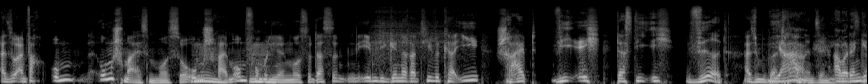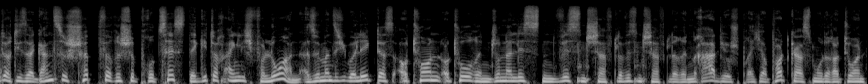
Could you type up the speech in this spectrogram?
also einfach um, umschmeißen muss, so umschreiben, umformulieren muss, sodass eben die generative KI schreibt, wie ich, dass die ich wird. Also im Ja, übertragenen Sinne. aber jetzt, dann geht ne? doch dieser ganze schöpferische Prozess, der geht doch eigentlich verloren. Also wenn man sich überlegt, dass Autoren, Autorinnen, Journalisten, Wissenschaftler, Wissenschaftlerinnen, Radiosprecher, Podcast-Moderatoren,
